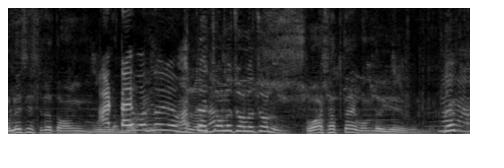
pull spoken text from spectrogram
বলেছে সেটা তো আমি বললাম। আটটায় বন্ধ হয়ে যাবে বলো আটটায় না? চলো চলো চলো। সোয়া সাতটায় বন্ধ হয়ে যাবে বলল। না না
